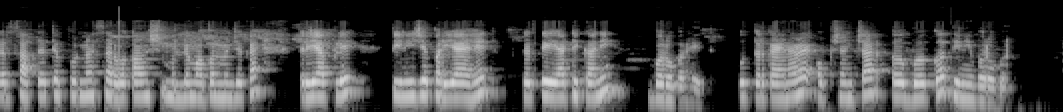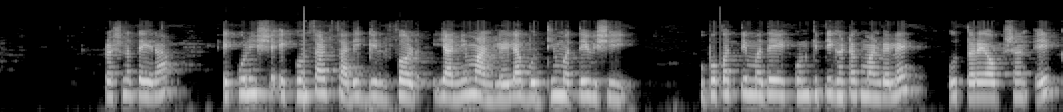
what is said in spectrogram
तर सातत्यपूर्ण सर्वकांश मूल्यमापन म्हणजे काय? तर हे आपले तिन्ही जे पर्याय आहेत तर ते या ठिकाणी बरोबर आहेत. उत्तर काय येणार आहे? ऑप्शन चार अ ब क तिन्ही बरोबर. प्रश्न तेरा एकोणीसशे एकोणसाठ साली गिलफर्ड यांनी मांडलेल्या बुद्धिमत्तेविषयी उपपत्तीमध्ये एकूण किती घटक मांडलेले आहेत? उत्तर आहे ऑप्शन एक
